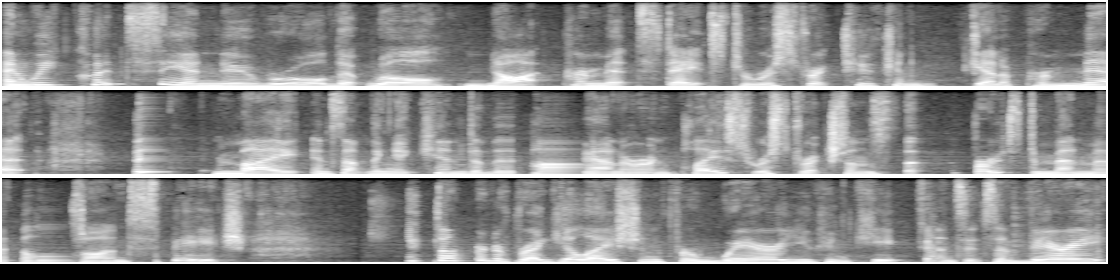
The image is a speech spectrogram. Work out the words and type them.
And we could see a new rule that will not permit states to restrict who can get a permit, but might, in something akin to the time, manner, and place restrictions that the First Amendment on speech, some sort of regulation for where you can keep guns. It's a very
